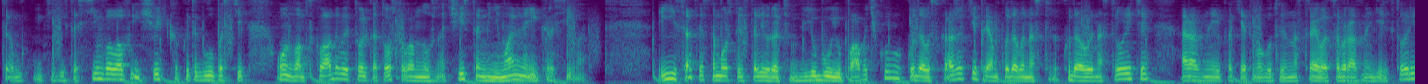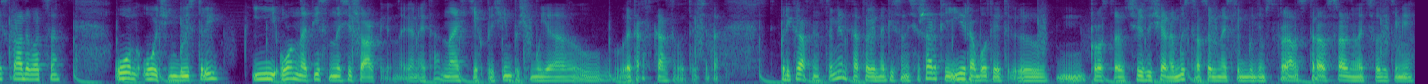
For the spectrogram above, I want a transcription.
там, каких-то символов, еще какой-то глупости. Он вам складывает только то, что вам нужно, чисто, минимально и красиво. И, соответственно, можете инсталлировать в любую папочку, куда вы скажете, прям куда вы, настро... куда вы настроите. Разные пакеты могут настраиваться в разные директории, складываться. Он очень быстрый, и он написан на C-Sharp. Наверное, это одна из тех причин, почему я э, это рассказываю. То есть это прекрасный инструмент, который написан на C-Sharp и работает э, просто чрезвычайно быстро, особенно если мы будем сравнивать с вот этими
